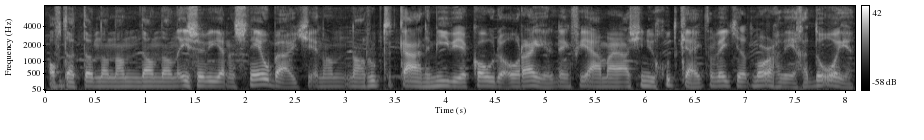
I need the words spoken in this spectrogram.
Of dat, dan, dan, dan, dan, dan is er weer een sneeuwbuitje. En dan, dan roept het KNMI weer code oranje. Ik denk van ja, maar als je nu goed kijkt... dan weet je dat morgen weer gaat dooien.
